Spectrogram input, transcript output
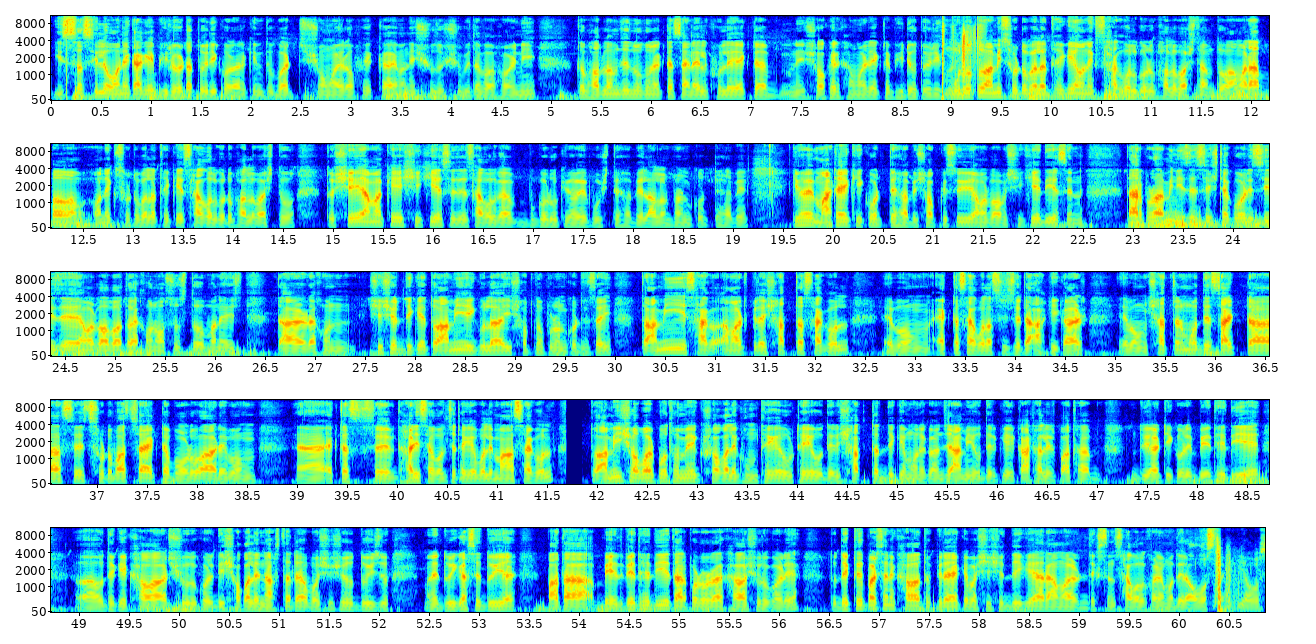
ইচ্ছা ছিল অনেক আগে ভিডিওটা তৈরি করার, কিন্তু বাট সময়ের অপেক্ষায় মানে সুযোগ সুবিধা বা হয়নি। তো ভাবলাম যে নতুন একটা চ্যানেল খুলে একটা মানে শখের খামারে একটা ভিডিও তৈরি মূলত আমি ছোটোবেলা থেকে অনেক ছাগল গরু ভালোবাসতাম, তো আমার আব্বাও অনেক ছোটোবেলা থেকে ছাগল গরু ভালোবাসতো। তো সে আমাকে শিখিয়েছে যে ছাগল গরু কীভাবে পুষতে হবে, লালন পালন করতে হবে, কীভাবে মাঠে কী করতে হবে সব কিছুই আমার বাবা শিখিয়ে দিয়েছেন। তারপর আমি নিজে চেষ্টা করেছি যে আমার বাবা তো এখন অসুস্থ মানে তার এখন শেষের দিকে তো আমি এইগুলাই স্বপ্ন পূরণ করতে চাই। তো আমি আমার প্রায় সাতটা ছাগল এবং একটা ছাগল আছে যেটা আকিকার এবং সাতটার মধ্যে চারটা আছে ছোট বাচ্চা, একটা বড় আর এবং একটা ধারি ছাগল যেটাকে বলে মা ছাগল। তো আমি সবার প্রথমে সকালে ঘুম থেকে উঠে ওদের সাতটার দিকে মনে করেন যে আমি ওদেরকে কাঁঠালের পাতা দুই করে বেঁধে দিয়ে ওদেরকে খাওয়া শুরু করে দিই। সকালে নাস্তাটা অবশেষে দুই মানে দুই গাছে দুই পাতা বেঁধে বেঁধে দিয়ে তারপর ওরা খাওয়া শুরু করে। তো দেখতে পাচ্ছেন, খাওয়া তো প্রায় একেবারে শেষের দিকে। আর আমার দেখছেন ছাগল ঘরের মধ্যে অবস্থা, কী অবস্থা।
